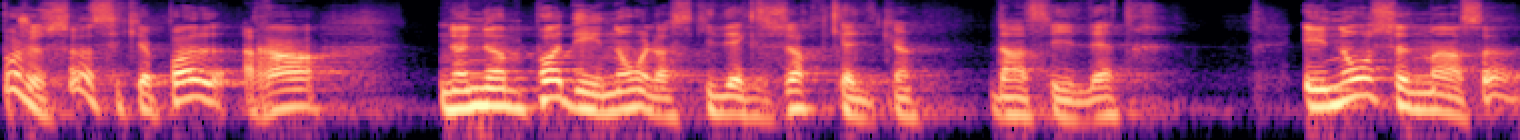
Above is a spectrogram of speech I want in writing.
Pas juste ça, c'est que Paul ne nomme pas des noms lorsqu'il exhorte quelqu'un dans ses lettres. Et non seulement ça,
